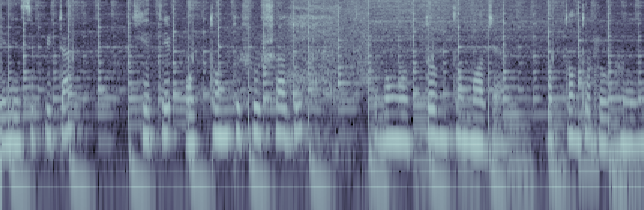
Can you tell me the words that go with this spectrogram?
এই রেসিপিটা খেতে অত্যন্ত সুস্বাদু এবং অত্যন্ত মজার, অত্যন্ত লোভনীয়।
